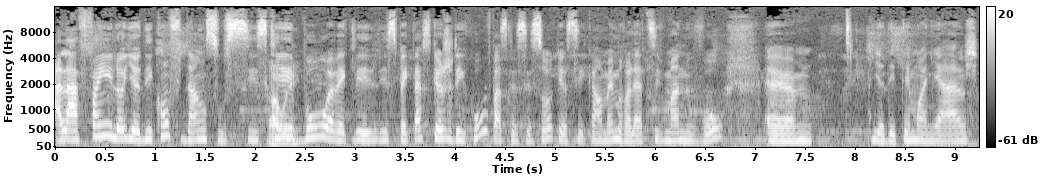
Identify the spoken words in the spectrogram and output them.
à la fin là, il y a des confidences aussi. Ce qui Ah oui. est beau avec les, les spectacles ce que je découvre parce que c'est sûr que c'est quand même relativement nouveau. Euh, il y a des témoignages,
